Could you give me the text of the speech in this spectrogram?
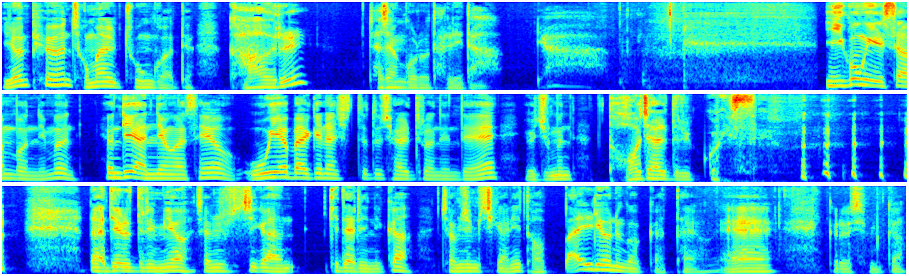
이런 표현 정말 좋은 것 같아요. 가을을 자전거로 달리다. 2013번님은 현디 안녕하세요. 오후에 발견하실 때도 잘 들었는데 요즘은 더 잘 듣고 있어요. 라디오를 들으며 점심시간 기다리니까 점심시간이 더 빨리 오는 것 같아요. 예, 그러십니까?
